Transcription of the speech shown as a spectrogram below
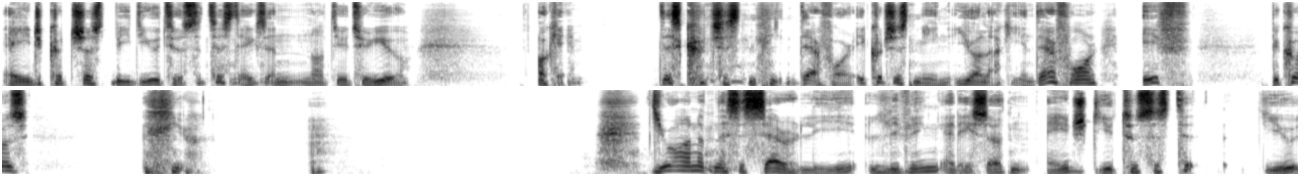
age could just be due to statistics and not due to you okay this could just mean therefore it could just mean you're lucky and therefore if because you are not necessarily living at a certain age due to due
